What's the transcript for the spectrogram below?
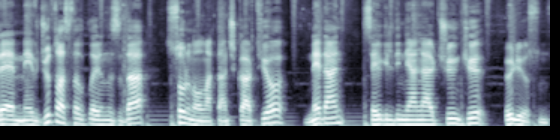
ve mevcut hastalıklarınızı da sorun olmaktan çıkartıyor. Neden? Sevgili dinleyenler çünkü ölüyorsunuz.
